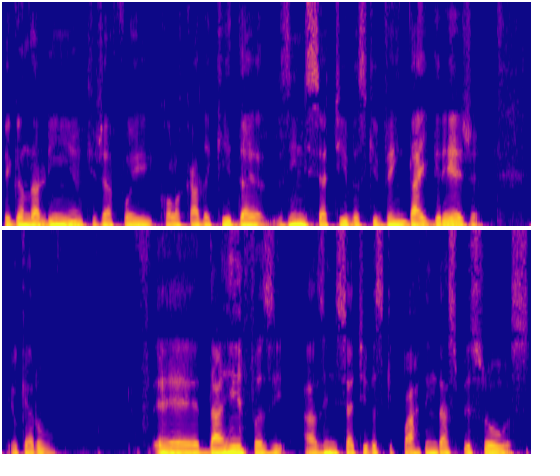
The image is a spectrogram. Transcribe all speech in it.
pegando a linha que já foi colocada aqui das iniciativas que vêm da igreja, eu quero eh, dar ênfase às iniciativas que partem das pessoas.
